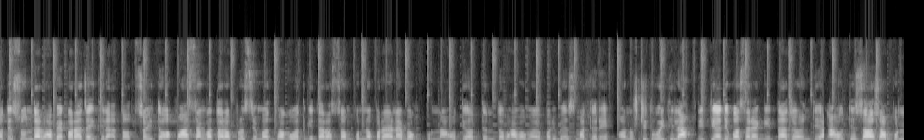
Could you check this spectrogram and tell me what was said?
ଅତି ସୁନ୍ଦର সুন্দর ভাবে করা যাই তৎসহিত মহাসংঘ তরফরু শ্রীমদ ভগবত গীতার সম্পূর্ণ পারায়ণ এবং পূর্ণাহুতি অত্যন্ত ভাবময় পরিবেশ মধ্যে অনুষ্ঠিত হয়েছিল দ্বিতীয় দিবসের গীতা জয়ন্তী আহুতি সহ সম্পূর্ণ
